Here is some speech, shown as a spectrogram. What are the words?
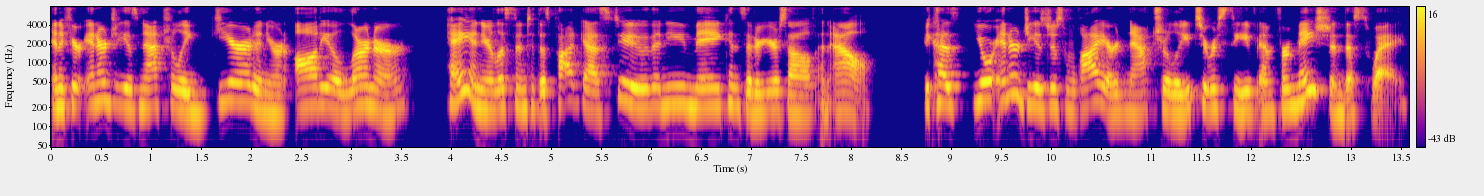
And if your energy is naturally geared and you're an audio learner, hey, and you're listening to this podcast too, then you may consider yourself an owl because your energy is just wired naturally to receive information this way.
